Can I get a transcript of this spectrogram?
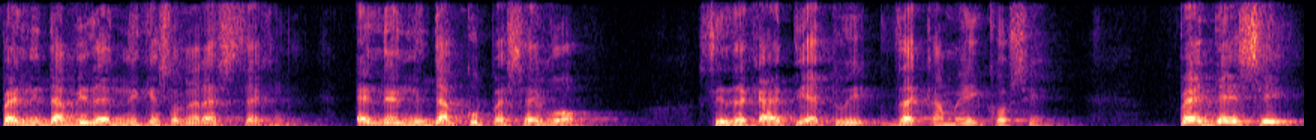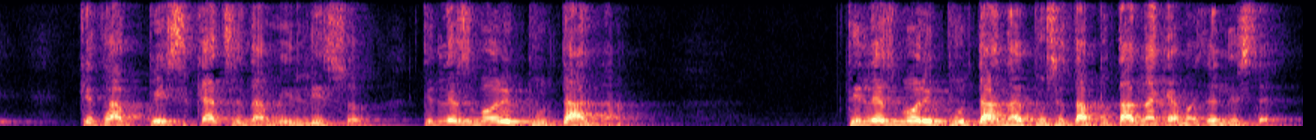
50-0 νίκες στον Ερασιτέχνη. 90 κούπες εγώ, στη δεκαετία του 10 με 20, 5 εσύ. Και θα πεις κάτσε να μιλήσω. Τι λες μωρή πουτάνα. Τι λες μωρή πουτάνα που είσαι τα πουτανάκια μας δεν είστε;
